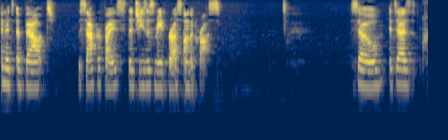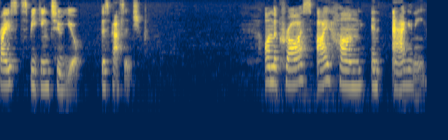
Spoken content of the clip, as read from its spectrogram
And it's about the sacrifice that Jesus made for us on the cross. So it's as Christ speaking to you, this passage. On the cross, I hung in agony,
